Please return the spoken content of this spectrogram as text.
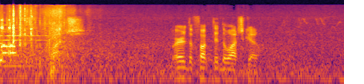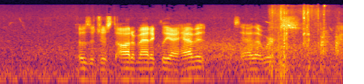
Watch. Where the fuck did the watch go? Those are just automatically I have it? Is that how that works? Okay,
